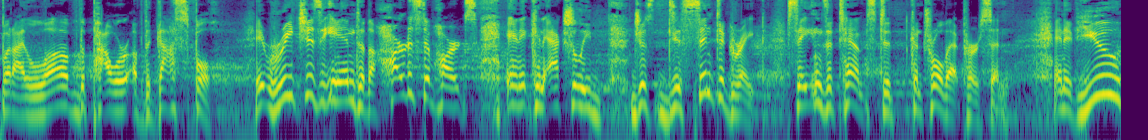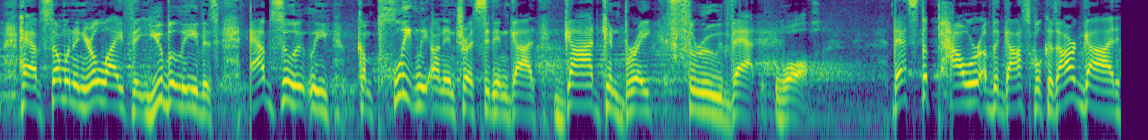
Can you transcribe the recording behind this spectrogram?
But I love the power of the gospel. It reaches into the hardest of hearts and it can actually just disintegrate Satan's attempts to control that person. And if you have someone in your life that you believe is absolutely, completely uninterested in God, God can break through that wall. That's the power of the gospel because our God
